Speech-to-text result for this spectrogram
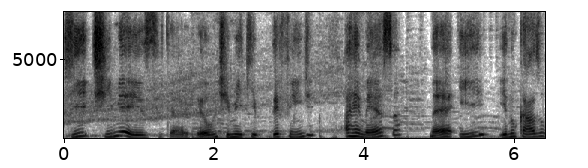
que time é esse, cara? É um time que defende, arremessa, né? E, e no caso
